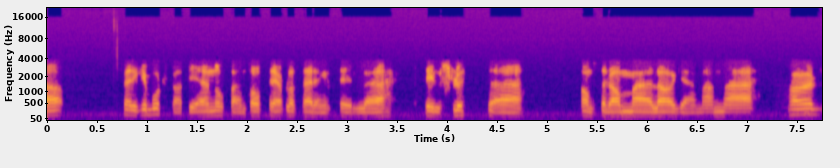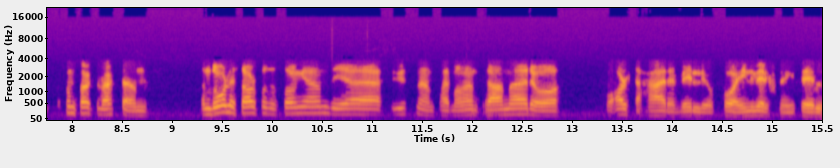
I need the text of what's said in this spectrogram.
ja, Ser ikke bort fra at de ender opp på en topp tre-plassering til, eh, til, slutt, eh, Amsterdam-laget. Men eh, har som sagt vært en, en dårlig start på sesongen. De er uten en permanent trener. og og alt det her vil jo få innvirkning til,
